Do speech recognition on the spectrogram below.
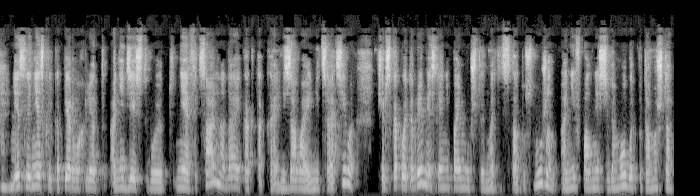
угу. если несколько первых лет они действуют неофициально, да, и как такая низовая инициатива, через какое-то время, если они поймут, что им этот статус нужен, они вполне себе могут, потому что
